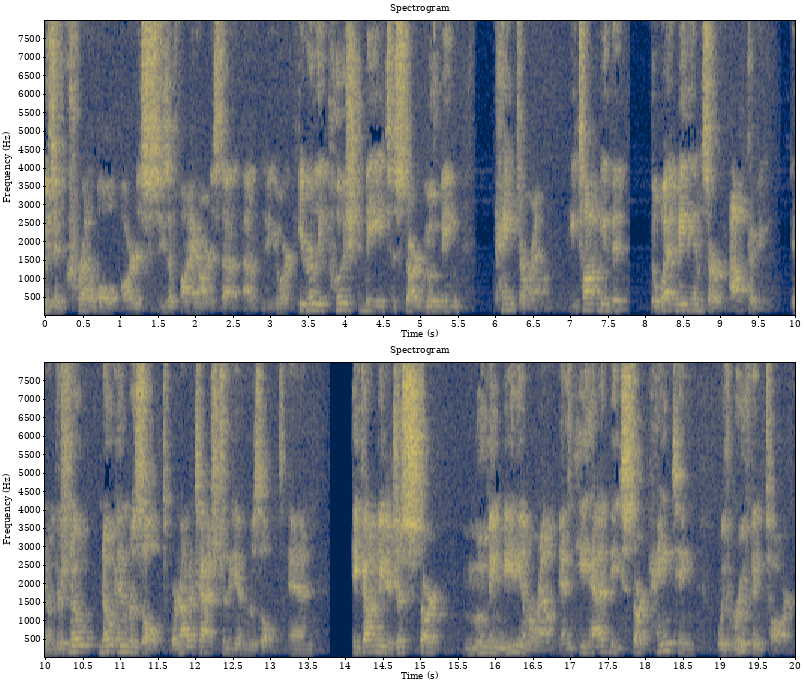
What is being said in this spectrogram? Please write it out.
who's an incredible artist, he's a fine artist out, out of New York, he really pushed me to start moving paint around. He taught me that the wet mediums are alchemy. You know, there's no no end result. We're not attached to the end result. And he got me to just start moving medium around and he had me start painting with roofing tar.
